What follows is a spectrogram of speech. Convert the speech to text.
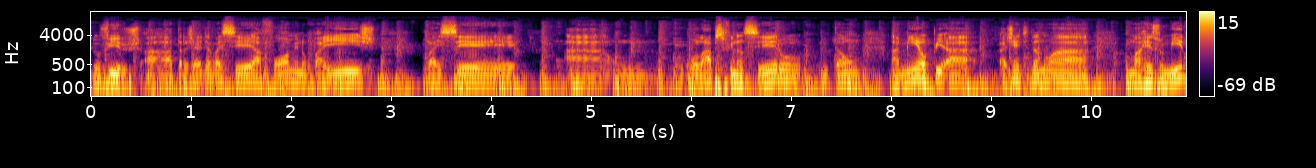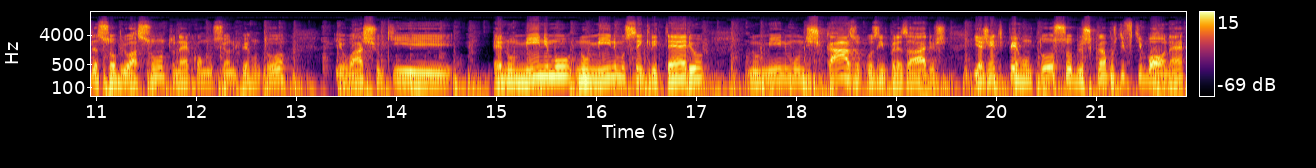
do vírus. A, a tragédia vai ser a fome no país, vai ser a- um, um colapso financeiro. Então, a minha a, a gente dando uma, uma resumida sobre o assunto, né? Como o senhor me perguntou, eu acho que é no mínimo, no mínimo sem critério, no mínimo um descaso com os empresários. E a gente perguntou sobre os campos de futebol, né?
